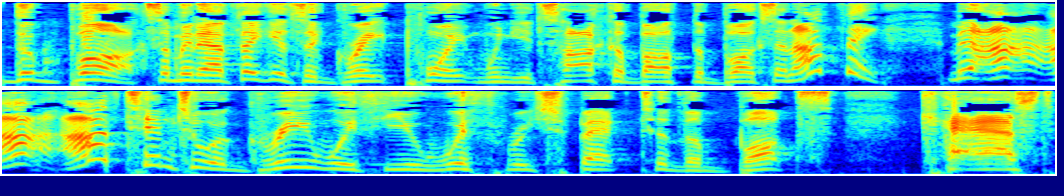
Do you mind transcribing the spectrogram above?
The Bucks. I mean, I think it's a great point when you talk about the Bucks, and I think, I mean, I, I, I tend to agree with you with respect to the Bucks cast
